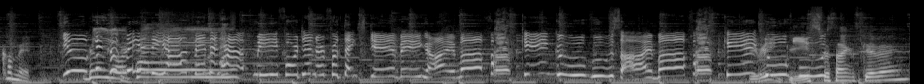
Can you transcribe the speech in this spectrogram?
come here. You can your come in the oven and have me for dinner for Thanksgiving. I'm a fucking goose. I'm a fucking goose. You eat geese for Thanksgiving?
